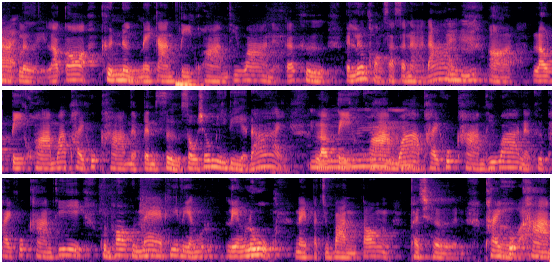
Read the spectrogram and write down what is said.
มากเลย แล้วก็คือหนึ่งในการตีความที่ว่าเนี่ยก็คือเป็นเรื่องของศาสนาได้ เราตีความว่าภัยคุกคามเนี่ยเป็นสื่อโซเชียลมีเดียได้ เราตีความว่าภัยคุกคามที่ว่าเนี่ยคือภัยคุกคามที่คุณพ่อคุณแม่ที่เลี้ยงเลี้ยงลูกในปัจจุบันต้องเผชิญ ภัยคุกคาม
